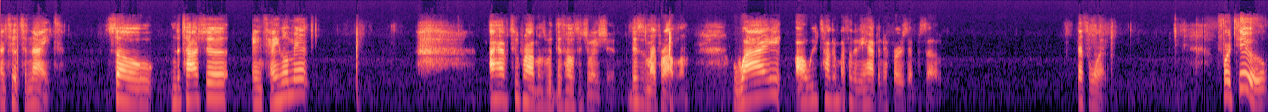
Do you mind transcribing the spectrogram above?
until tonight. So, Natasha entanglement, I have two problems with this whole situation. This is my problem. Why are we talking about something that happened in the first episode? That's one. For two,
